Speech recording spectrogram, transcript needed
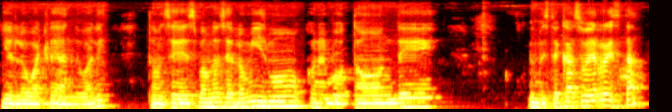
y él lo va creando, ¿vale? Entonces vamos a hacer lo mismo con el botón de, en este caso de resta,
